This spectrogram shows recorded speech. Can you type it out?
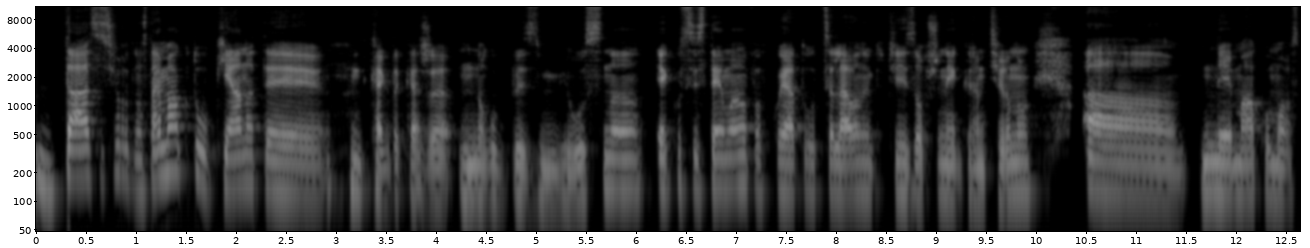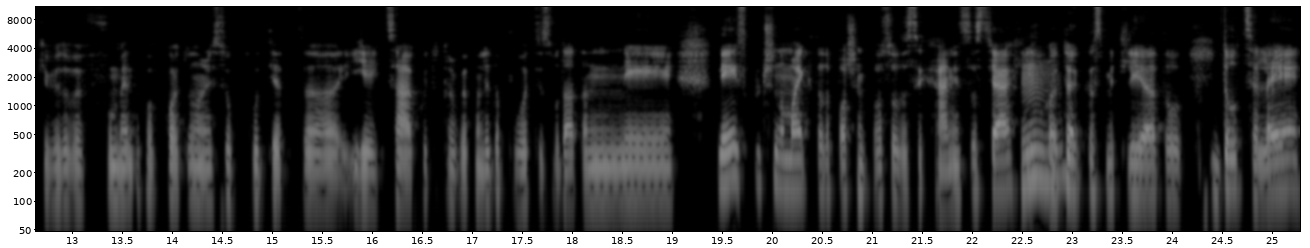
Да, със сигурност. Най-малкото океанът е, как да кажа, много безмилостна екосистема, в която оцеляването ти изобщо не е гарантирано. А, не е малко морски видове в момента, в който нали, се оплутят а, яйца, които тръгват нали, да плуват из водата. Не, не е изключено майката да почне просто да се храни с тях mm-hmm. и който е късметлия да, да оцелее.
